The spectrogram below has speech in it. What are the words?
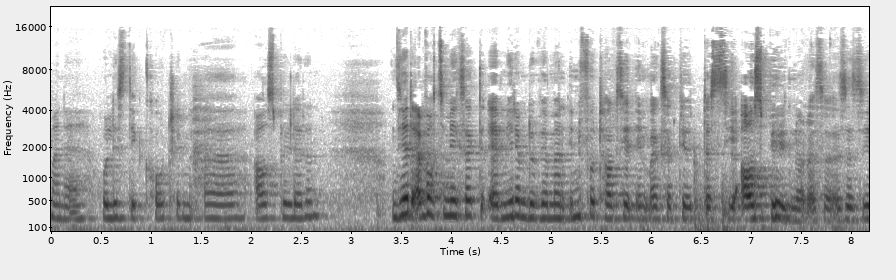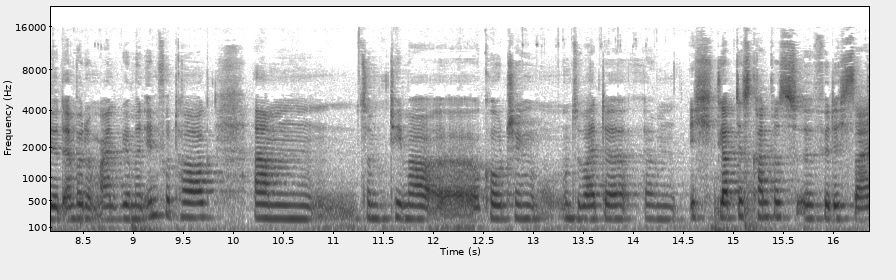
meine Holistic Coaching äh. Und sie hat einfach zu mir gesagt, äh, Miriam, du, wir haben einen Infotag. Sie hat immer gesagt, dass sie ausbilden oder so. Also sie hat einfach gemeint, wir haben einen Infotag ähm, zum Thema äh, Coaching und so weiter. Ähm, ich glaube, das kann was für dich sein.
